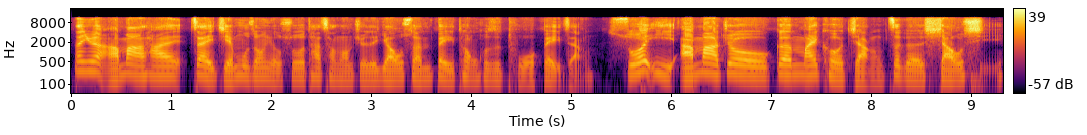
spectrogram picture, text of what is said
那因为阿嬷她在节目中有说，她常常觉得腰酸背痛或是驼背这样。所以阿妈就跟 Michael 讲这个消息。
